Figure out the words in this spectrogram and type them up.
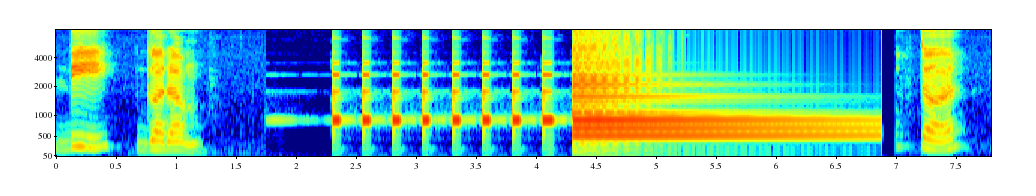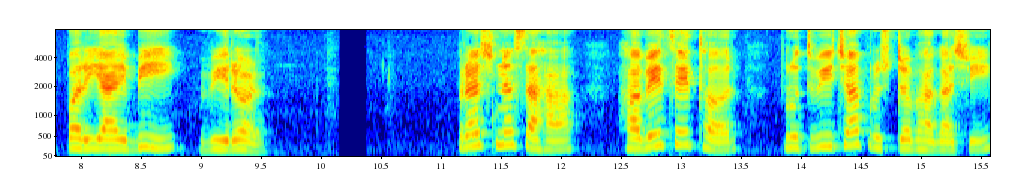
डी गरम. उत्तर पर्याय बी विरळ. प्रश्न सहा हवेचे थर पृथ्वीच्या पृष्ठभागाशी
